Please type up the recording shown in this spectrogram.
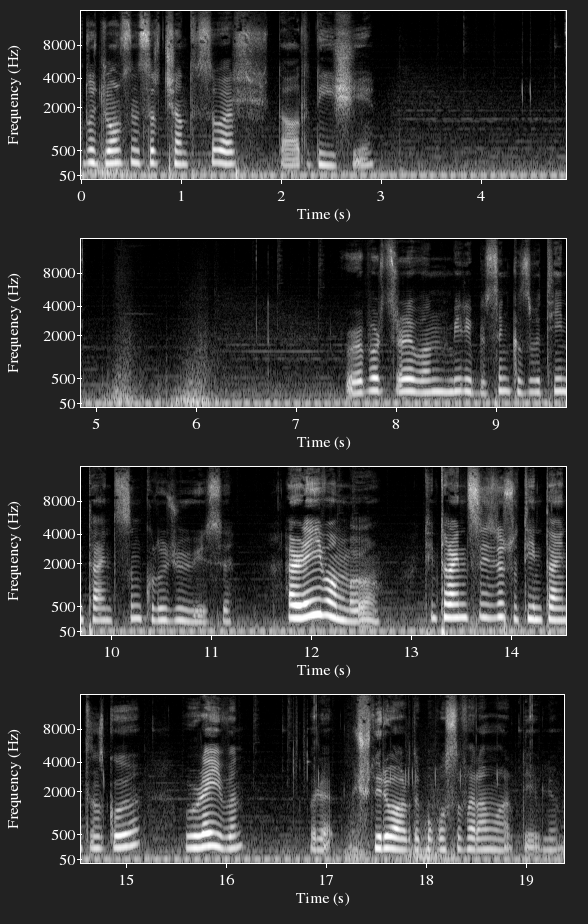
Burada Johnson sırt çantası var. Daha da değişiği. Robert Raven bir iblisin kızı ve Teen Titans'ın kurucu üyesi. Ha Raven bu. Teen Titans'ı izliyorsun Teen Titans Go'yu. Bu Raven. Böyle güçleri vardı. Babası falan vardı diye biliyorum.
